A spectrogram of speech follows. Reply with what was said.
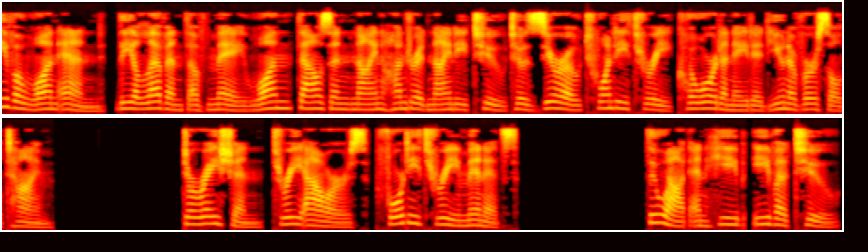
EVA 1 end, the 11th of May 1992 to 023 Coordinated Universal Time. Duration 3 hours 43 minutes. Thuot and Hieb EVA 2.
